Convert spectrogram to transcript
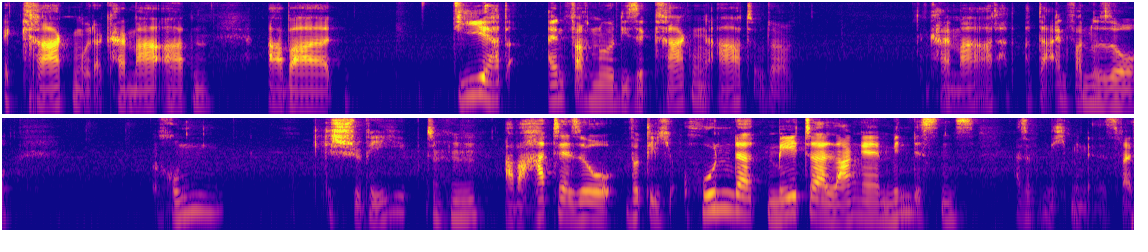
äh, Kraken- oder Kalmararten, aber die hat einfach nur diese Krakenart oder Kalmarart hat, hat da einfach nur so rumgeschwebt, Mhm. aber hatte so wirklich 100 Meter lange mindestens, also nicht mindestens, weil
